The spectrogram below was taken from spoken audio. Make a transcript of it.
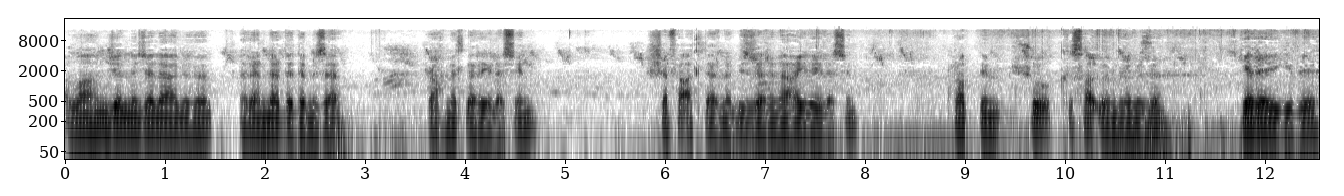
Allah'ın Celle Celaluhu Erenler Dedemize rahmetler eylesin. Şefaatlerine bizleri nail eylesin. Rabbim şu kısa ömrümüzü gereği gibi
